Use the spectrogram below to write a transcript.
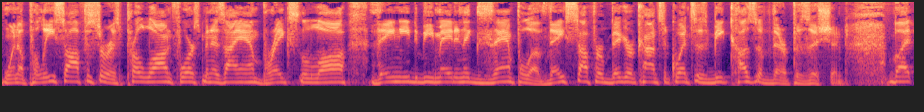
When a police officer, as pro law enforcement as I am, breaks the law, they need to be made an example of. They suffer bigger consequences because of their position. But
